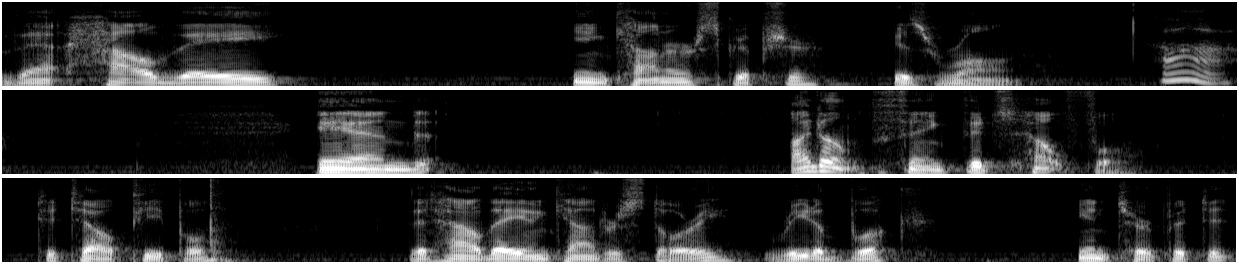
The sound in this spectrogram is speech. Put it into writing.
that how they encounter Scripture is wrong. Ah. And I don't think that's helpful to tell people that how they encounter a story, read a book, interpret it,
